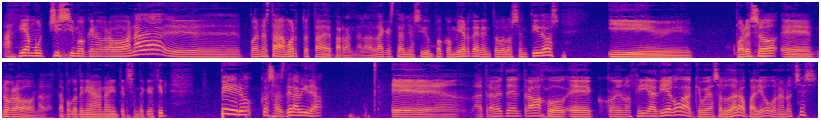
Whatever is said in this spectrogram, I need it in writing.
Hacía muchísimo que no grababa nada, eh, pues no estaba muerto, estaba de parranda. La verdad que este año ha sido un poco mierder en todos los sentidos y por eso eh, no he grabado nada. Tampoco tenía nada interesante que decir. Pero, cosas de la vida, eh, a través del trabajo conocí a Diego, a que voy a saludar. Opa, Diego, buenas noches.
